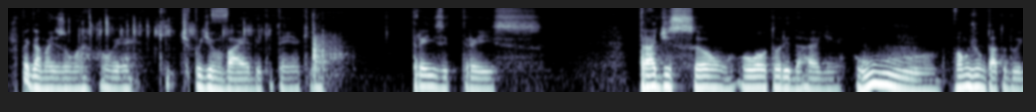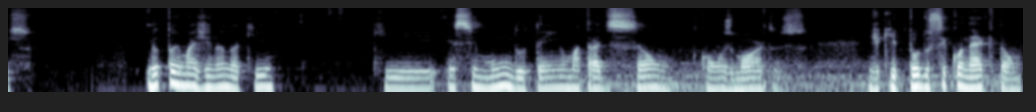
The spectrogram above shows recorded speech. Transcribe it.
Deixa eu pegar mais uma, vamos ver que tipo de vibe que tem aqui. 3 e 3. Tradição ou autoridade. Uh, vamos juntar tudo isso. Eu estou imaginando aqui que esse mundo tem uma tradição com os mortos, de que todos se conectam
